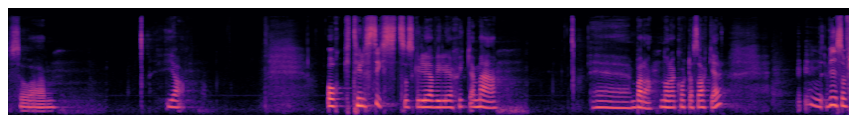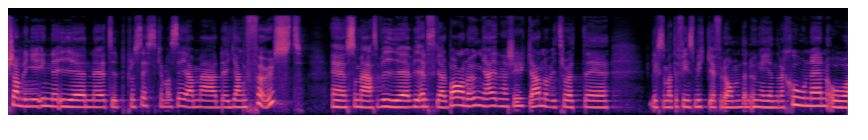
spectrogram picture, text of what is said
så ehm, ja. Och till sist så skulle jag vilja skicka med Eh, bara några korta saker. Vi som församling är inne i en eh, typ process kan man säga med Young First. Eh, som är att vi, eh, vi älskar barn och unga i den här kyrkan och vi tror att, eh, liksom att det finns mycket för dem, den unga generationen och,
